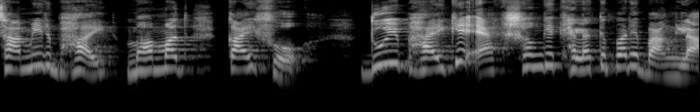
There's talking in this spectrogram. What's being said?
স্বামীর ভাই মোহাম্মদ কাইফো। দুই ভাইকে একসঙ্গে খেলাতে পারে বাংলা।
